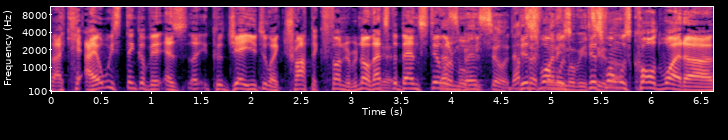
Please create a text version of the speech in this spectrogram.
I can't, I always think of it as because Jay, you two like Tropic Thunder, but no, that's Yeah. the Ben Stiller That's movie. Ben Stiller. That's this a one funny was movie, this too, one though. was called what? Uh,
